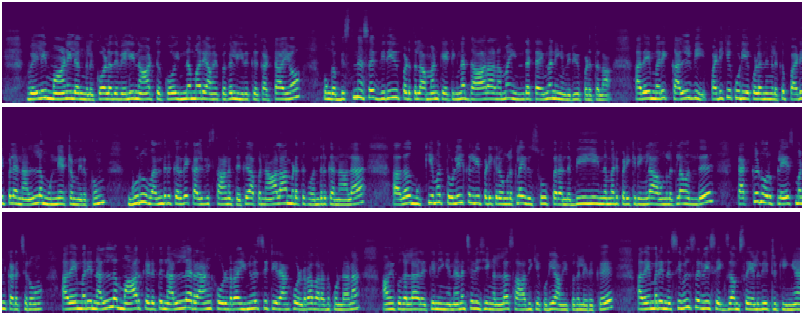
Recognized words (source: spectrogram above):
வெளி மாநிலங்களுக்கோ அல்லது வெளிநாட்டுக்கோ இந்த மாதிரி அமைப்புகள் இருக்குது கட்டாயம் உங்கள் பிஸ்னஸை விரிவுபடுத்தலாமான்னு கேட்டிங்கன்னா தாராளமாக இந்த டைமில் நீங்கள் விரிவுபடுத்தலாம். அதே மாதிரி கல்வி படிக்கக்கூடிய குழந்தைங்களுக்கு படிப்பில் நல்ல முன்னேற்றம் இருக்கும். குரு வந்திருக்கிறதே கல்வி ஸ்தானத்துக்கு அப்போ நாலாம் இடத்துக்கு வந்திருக்கனால அதாவது முக்கியமாக தொழில் கல்வி படிக்கிறவங்களுக்குலாம் இது சூப்பர் அந்த பிஇ இந்த மாதிரி படிக்கிறீங்களா அவங்களுக்குலாம் வந்து டக்குன்னு ஒரு பிளேஸ்மெண்ட் கிடச்சிரும். அதே மாதிரி நல்ல மார்க் எடுத்து நல்ல ரேங்க் ஹோல்டராக யூனிவர்சிட்டி ரேங்க் ஹோல்டராக வரதுக்கு உண்டான அமைப்புகள்லாம் இருக்குது நீங்கள் நினச்ச விஷயங்கள்லாம் சாதிக்கக்கூடிய அமைப்புகள் இருக்குது அதே மாதிரி இந்த சிவில் சர்வீஸ் எக்ஸாம்ஸ் எழுதிட்டுருக்கீங்க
